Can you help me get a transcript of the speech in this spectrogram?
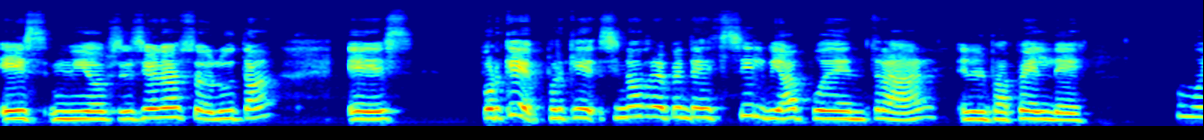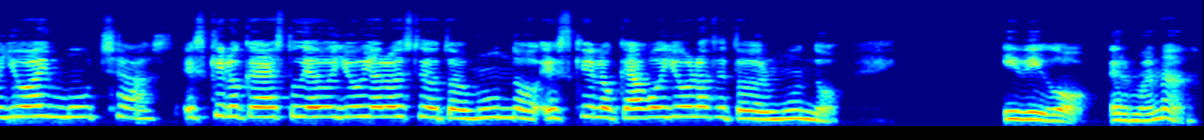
es mi obsesión absoluta. Es ¿Por qué? Porque si no, de repente Silvia puede entrar en el papel de, como yo hay muchas, es que lo que ha estudiado yo ya lo ha estudiado todo el mundo, es que lo que hago yo lo hace todo el mundo. Y digo, hermana,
